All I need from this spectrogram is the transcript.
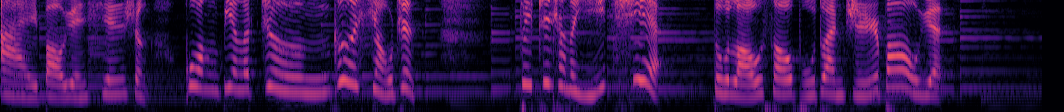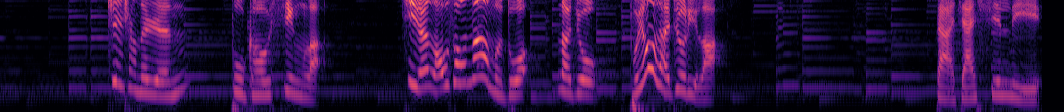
爱抱怨先生逛遍了整个小镇，对镇上的一切都牢骚不断，直抱怨。镇上的人不高兴了，既然牢骚那么多，那就不要来这里了。大家心里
